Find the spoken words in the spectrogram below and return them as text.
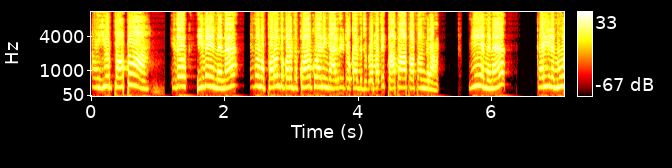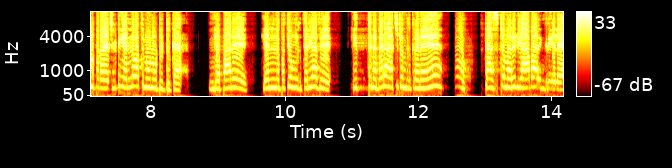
ஐயோ பாப்பா! இதோ இவன் என்னன்னா ஏதோ உன பிறந்த குழந்தை குவா குவா நீங்க அழுதுட்டு உட்காந்துட்டு இருக்கிற மாதிரி பாப்பா பாப்பாங்கிறான். நீ என்னன்னா கையில நூல் புடவை வச்சுக்கிட்டு என்ன வச்சு நூல் விட்டுட்டு இருக்க? இங்க பாரு என்ன பத்தி உங்களுக்கு தெரியாது. இத்தனை பேர் அழைச்சிட்டு வந்திருக்கிறனே. கஸ்டமர் வியாபாரிங்கிறீங்களே.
